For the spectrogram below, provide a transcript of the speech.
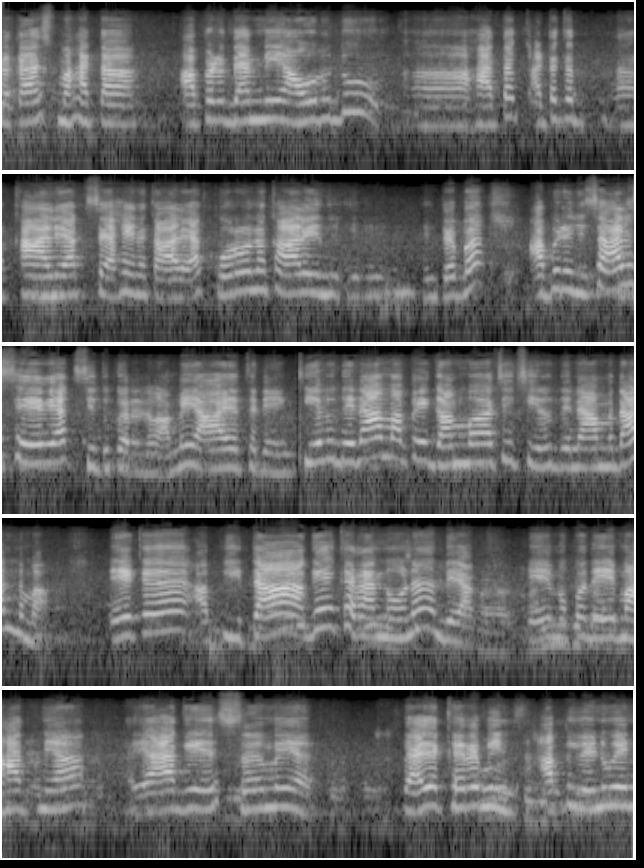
ප්‍රකාශ් මහතා අපට දැන් මේ අවුරුදු හතක් අටක කාලයක් සෑහෙන කාලයක් කොරෝන කාලේ ඉඳම අපිට විශාල සේවයක් සිදු කරනවා මේ ආයතනයෙන්. සියලු දෙනාම අපේ ගම්වාසී සියලු දෙනාම දන්නවා. ඒක අපි ඉතා අගය කරන්න ඕන දෙයක්. ඒ මොකද මේ මහත්මයා එයාගේ ශ්‍රමය වැය කරමින් අපි වෙනුවෙන්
